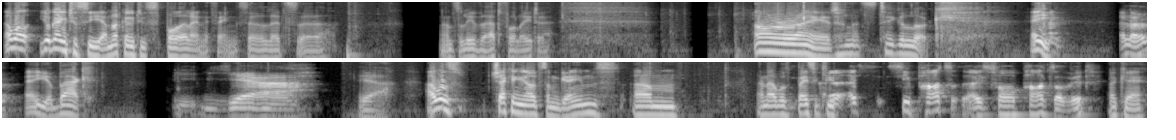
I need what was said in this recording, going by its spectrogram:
Oh, well, you're going to see. I'm not going to spoil anything, so let's, uh, let's leave that for later. Alright, let's take a look. Hey! Hello? Hey, you're back. Y yeah. Yeah. I was checking out some games, um, and I was basically... I, I see parts, I saw parts of it. Okay.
